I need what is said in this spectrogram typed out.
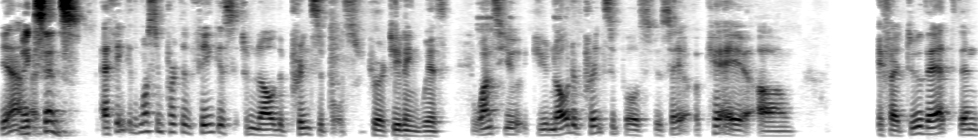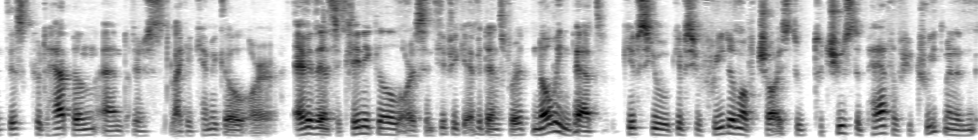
yeah, makes sense. I think the most important thing is to know the principles you're dealing with. Once you you know the principles, to say, okay, um, if I do that, then this could happen, and there's like a chemical or evidence, a clinical or a scientific evidence for it. Knowing that gives you gives you freedom of choice to, to choose the path of your treatment and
